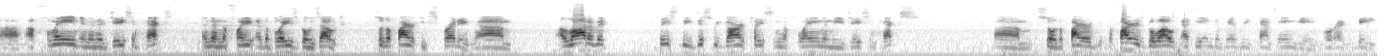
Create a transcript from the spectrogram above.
uh, a flame in an adjacent hex, and then the flame the blaze goes out. So the fire keeps spreading. Um, a lot of it basically disregard placing the flame in the adjacent hex. Um, so the fire the fires go out at the end of every campaign game or at date.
